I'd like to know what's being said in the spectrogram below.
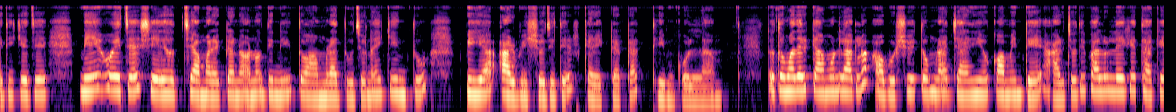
এদিকে যে মেয়ে হয়েছে সে হচ্ছে আমার একটা ননদিনী, তো আমরা দুজনাই কিন্তু প্রিয়া আর বিশ্বজিতের ক্যারেক্টারটা থিম করলাম। তো তোমাদের কেমন লাগল অবশ্যই তোমরা জানিও কমেন্টে। আর যদি ভালো লেগে থাকে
